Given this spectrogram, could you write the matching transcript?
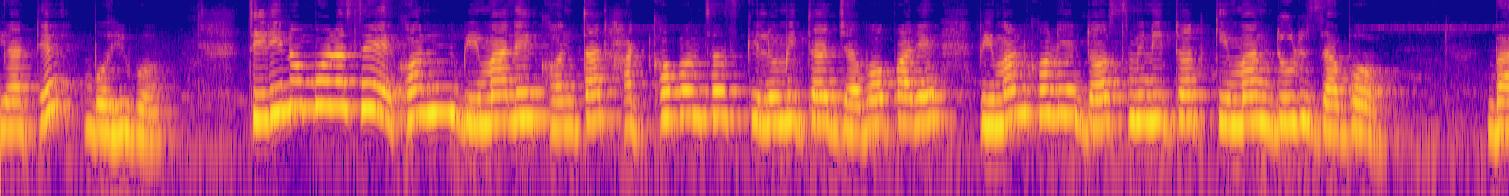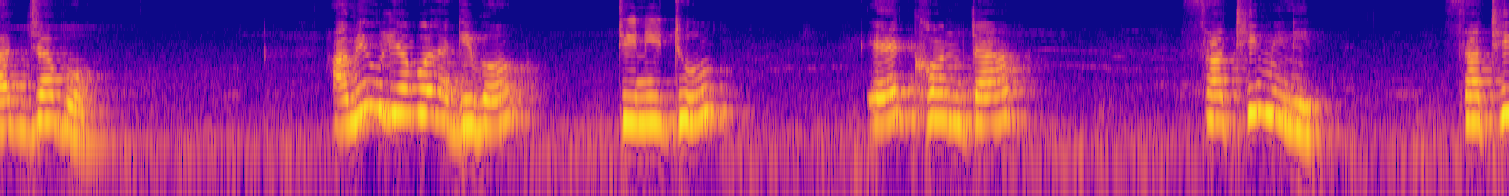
ইয়াতে বহিব। তিনি নম্বৰ আছে এখন বিমানে ঘণ্টাত সাতশ পঞ্চাছ কিলোমিটাৰ যাব পাৰে। বিমানখনে দহ মিনিটত কিমান দূৰ যাব? বাদ যাব। আমি উলিয়াব লাগিব তিনিটো এক ঘণ্টা ষাঠি মিনিট। ষাঠি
